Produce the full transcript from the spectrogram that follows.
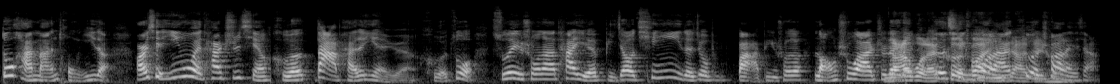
都还蛮统一的，而且因为他之前和大牌的演员合作，所以说呢，他也比较轻易的就把比如说狼叔啊之类的就请过来客串了一下。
